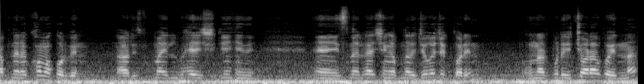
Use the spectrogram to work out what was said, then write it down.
আপনারা ক্ষমা করবেন। আর ইসমাইল ভাই ইসমাইল ভাইয়ের সঙ্গে আপনারা যোগাযোগ করেন। ওনার পরে চড়া হয়েন না।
